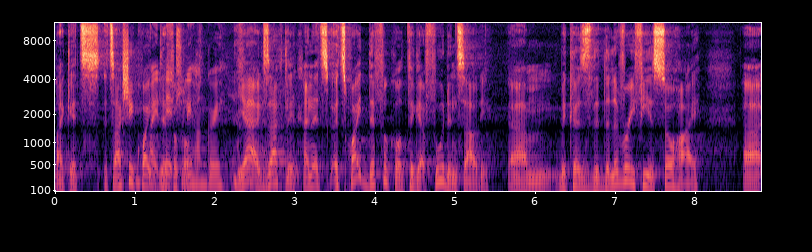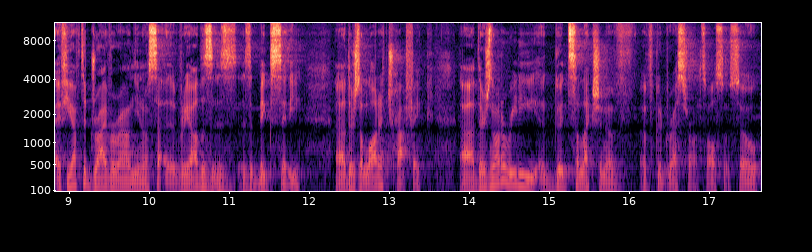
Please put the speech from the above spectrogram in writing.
Like it's it's actually quite, quite difficult. Literally hungry. yeah, exactly. And it's it's quite difficult to get food in Saudi um, because the delivery fee is so high. Uh, if you have to drive around, you know, Riyadh is, is, is a big city. Uh, there's a lot of traffic. Uh, there's not a really good selection of, of good restaurants also. So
